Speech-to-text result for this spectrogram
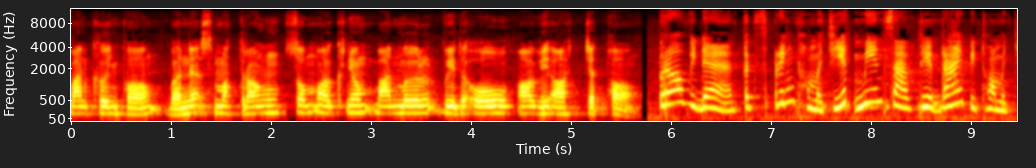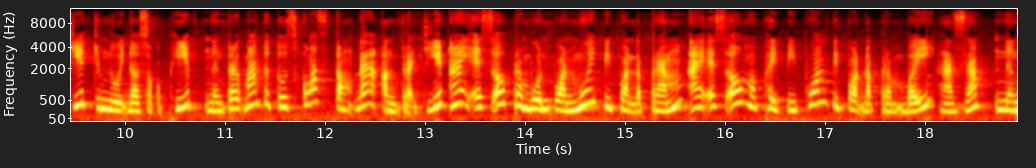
បានឃើញផងបើអ្នកស្មោះត្រង់សូមឲ្យខ្ញុំបានមើលវីដេអូឲ្យវាអស់ចិត្តផងប្រូវីដាទឹកស្ព្រីងធម្មជាតិមានសារធាតុរ៉ែពីធម្មជាតិជំនួយដល់សុខភាពនិងត្រូវបានទទួលស្គាល់ស្តង់ដារអន្តរជាតិ ISO 9001 2015 ISO 22000 2018 HACCP និង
